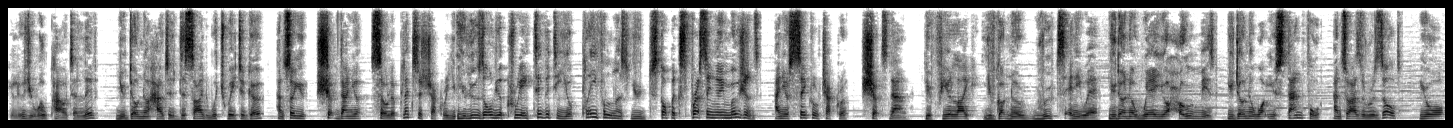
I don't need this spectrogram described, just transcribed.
You lose your willpower to live. You don't know how to decide which way to go. And so you shut down your solar plexus chakra. You, lose all your creativity, your playfulness. You stop expressing your emotions and your sacral chakra shuts down. You feel like you've got no roots anywhere. You don't know where your home is. You don't know what you stand for. And so as a result, your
